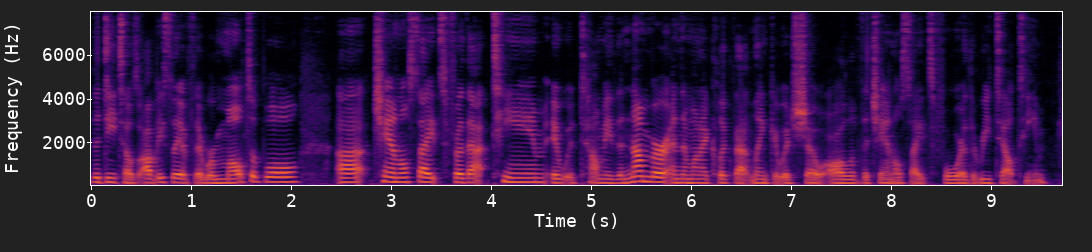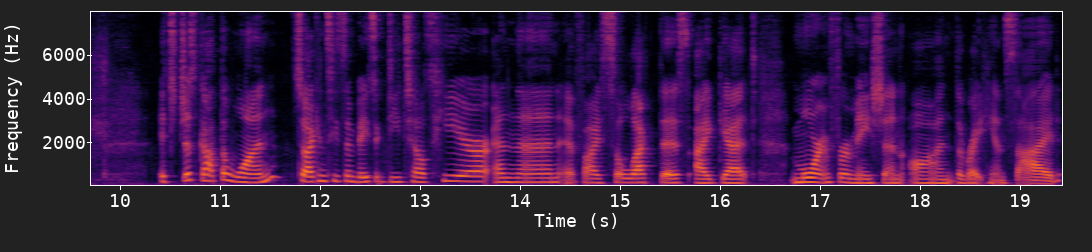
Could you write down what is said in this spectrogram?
the details. Obviously, if there were multiple uh, channel sites for that team, it would tell me the number. And then when I click that link, it would show all of the channel sites for the retail team. It's just got the one, so I can see some basic details here. And then if I select this, I get more information on the right-hand side,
